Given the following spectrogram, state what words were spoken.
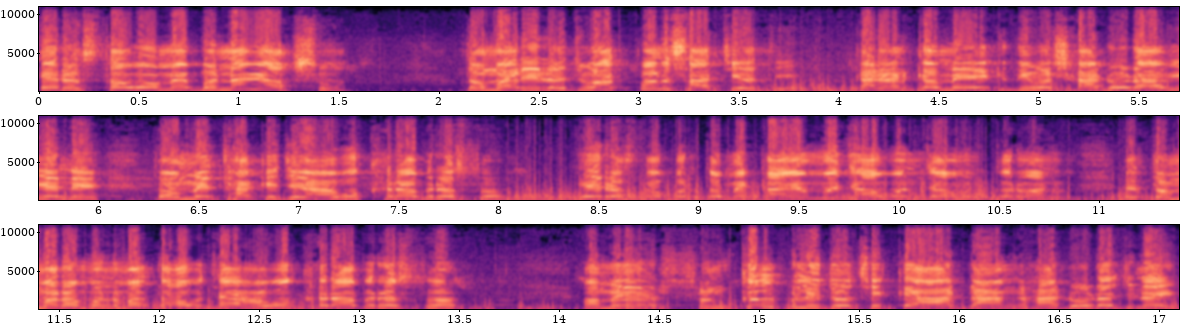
એ રસ્તાઓ અમે બનાવી આપશું. તમારી રજૂઆત પણ સાચી હતી. કારણ કે અમે એક દિવસ આડોડ આવીએ ને તો અમે થાકી જઈએ. આવો ખરાબ રસ્તો. એ રસ્તા પર તમે કાયમ જ આવન જાવન કરવાનું. એટલે તમારા મનમાં તો આવું થાય, આવો ખરાબ રસ્તો. અમે સંકલ્પ લીધો છે કે આ ડાંગ હાડોડ જ નહીં,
